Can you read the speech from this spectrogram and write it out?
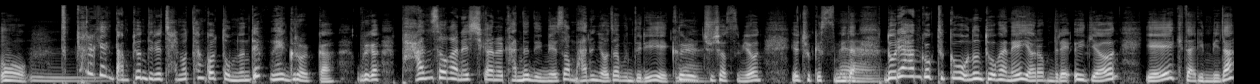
어, 음. 특별하게 남편들이 잘못한 것도 없는데 왜 그럴까? 우리가 반성하는 시간을 갖는 의미에서 많은 여자분들이 글 네. 주셨으면 예, 좋겠습니다. 네. 노래 한 곡 듣고 오는 동안에 여러분들의 의견 예 기다립니다.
